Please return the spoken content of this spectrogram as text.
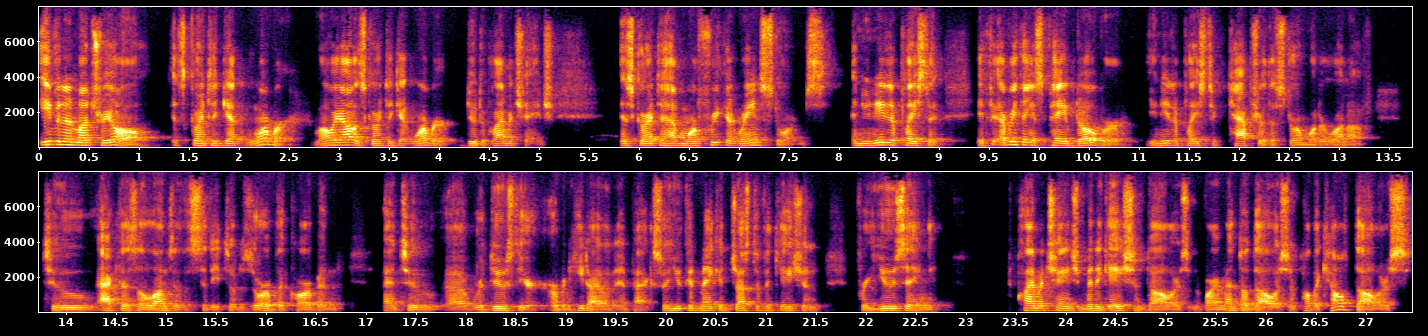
Even in Montreal, it's going to get warmer. Montreal is going to get warmer due to climate change. It's going to have more frequent rainstorms. And you need a place to, if everything is paved over, you need a place to capture the stormwater runoff, to act as the lungs of the city, to absorb the carbon and to uh, reduce the urban heat island impact. So you could make a justification for using climate change mitigation dollars, environmental dollars, and public health dollars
